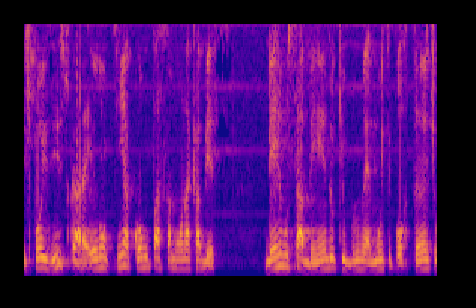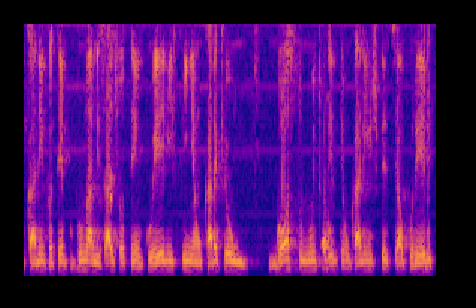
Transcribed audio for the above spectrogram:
expôs isso, cara, eu não tinha como passar a mão na cabeça. Mesmo sabendo que o Bruno é muito importante, o carinho que eu tenho pro Bruno, a amizade que eu tenho com ele, enfim, é um cara que eu gosto muito dele, tenho um carinho especial por ele.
